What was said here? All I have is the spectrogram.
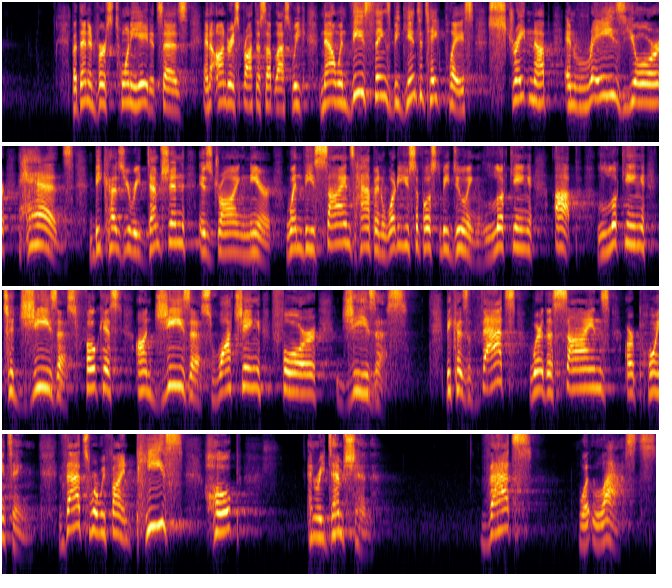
But then in verse 28 it says, and Andres brought this up last week, now when these things begin to take place, straighten up and raise your heads because your redemption is drawing near. When these signs happen, what are you supposed to be doing? Looking up, looking to Jesus, focused on Jesus, watching for Jesus because that's where the signs are pointing. That's where we find peace, hope, and redemption. That's what lasts.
